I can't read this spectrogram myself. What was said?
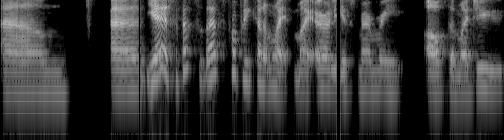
Um, and yeah so that's that's probably kind of my, my earliest memory of them. I do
